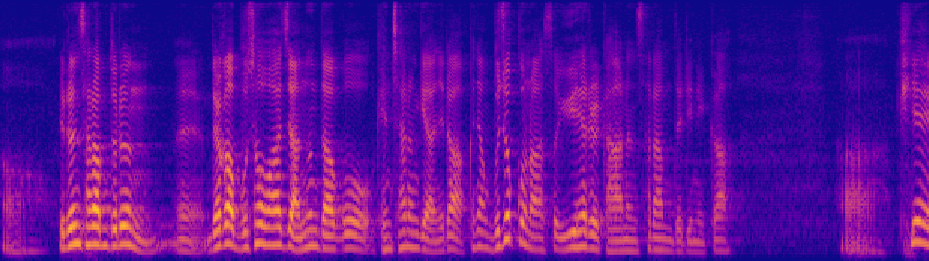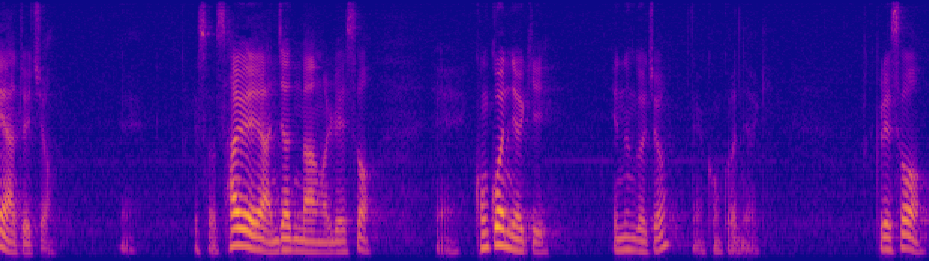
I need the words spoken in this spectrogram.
어, 이런 사람들은 네, 내가 무서워하지 않는다고 괜찮은 게 아니라 그냥 무조건 와서 위해를 가하는 사람들이니까 아, 피해야 되죠. 네, 그래서 사회의 안전망을 위해서 예, 공권력이 있는 거죠. 네, 공권력이. 그래서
